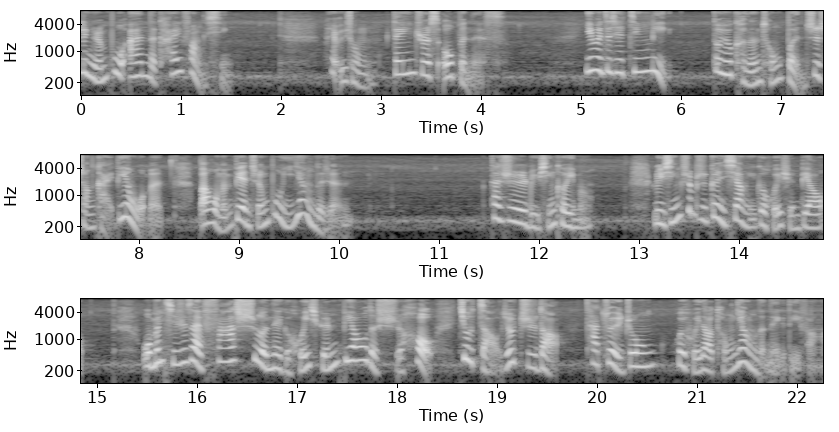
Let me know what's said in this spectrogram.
令人不安的开放性，它有一种 dangerous openness，因为这些经历。都有可能从本质上改变我们，把我们变成不一样的人。但是旅行可以吗？旅行是不是更像一个回旋镖？我们其实，在发射那个回旋镖的时候，就早就知道它最终会回到同样的那个地方。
